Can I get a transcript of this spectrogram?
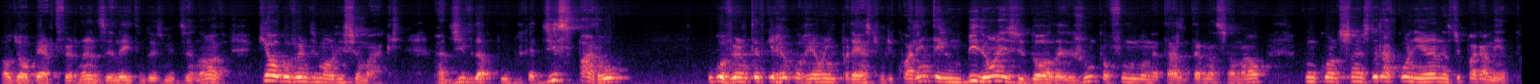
ao de Alberto Fernandes, eleito em 2019, que é o governo de Maurício Macri. A dívida pública disparou, o governo teve que recorrer a um empréstimo de 41 bilhões de dólares junto ao Fundo Monetário Internacional, com condições draconianas de pagamento.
